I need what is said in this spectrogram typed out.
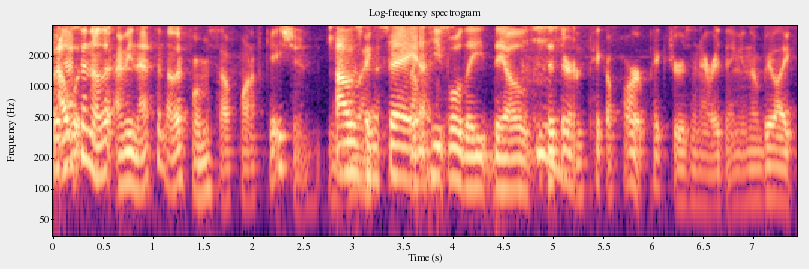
But that's would- another. I mean, that's another form of self quantification. I was gonna say, some yes. people they they'll sit there and pick apart pictures and everything, and they'll be like,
